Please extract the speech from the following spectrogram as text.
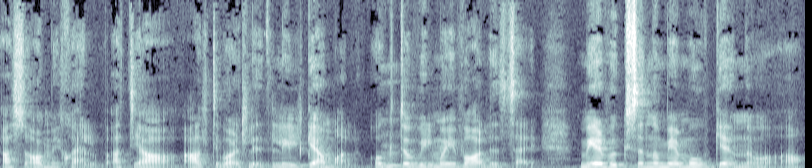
alltså av mig själv. Att jag alltid varit lite lillgammal. Och då vill man ju vara lite så här, mer vuxen och mer mogen och ja.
